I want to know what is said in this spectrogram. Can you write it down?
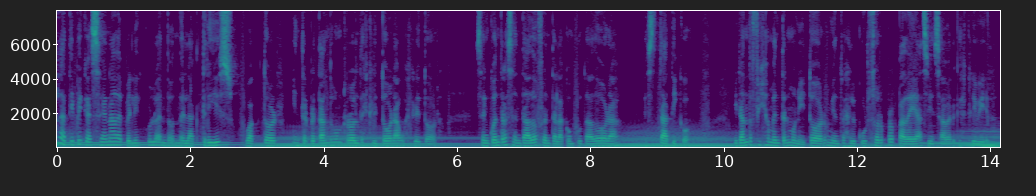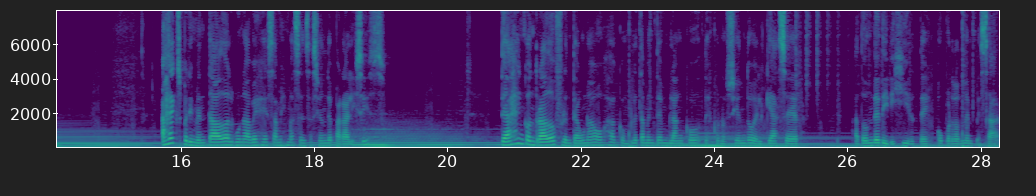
la típica escena de película en donde la actriz o actor, interpretando un rol de escritora o escritor, se encuentra sentado frente a la computadora, estático, mirando fijamente el monitor mientras el cursor propadea sin saber qué escribir? ¿Has experimentado alguna vez esa misma sensación de parálisis? ¿Te has encontrado frente a una hoja completamente en blanco, desconociendo el qué hacer, a dónde dirigirte o por dónde empezar?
